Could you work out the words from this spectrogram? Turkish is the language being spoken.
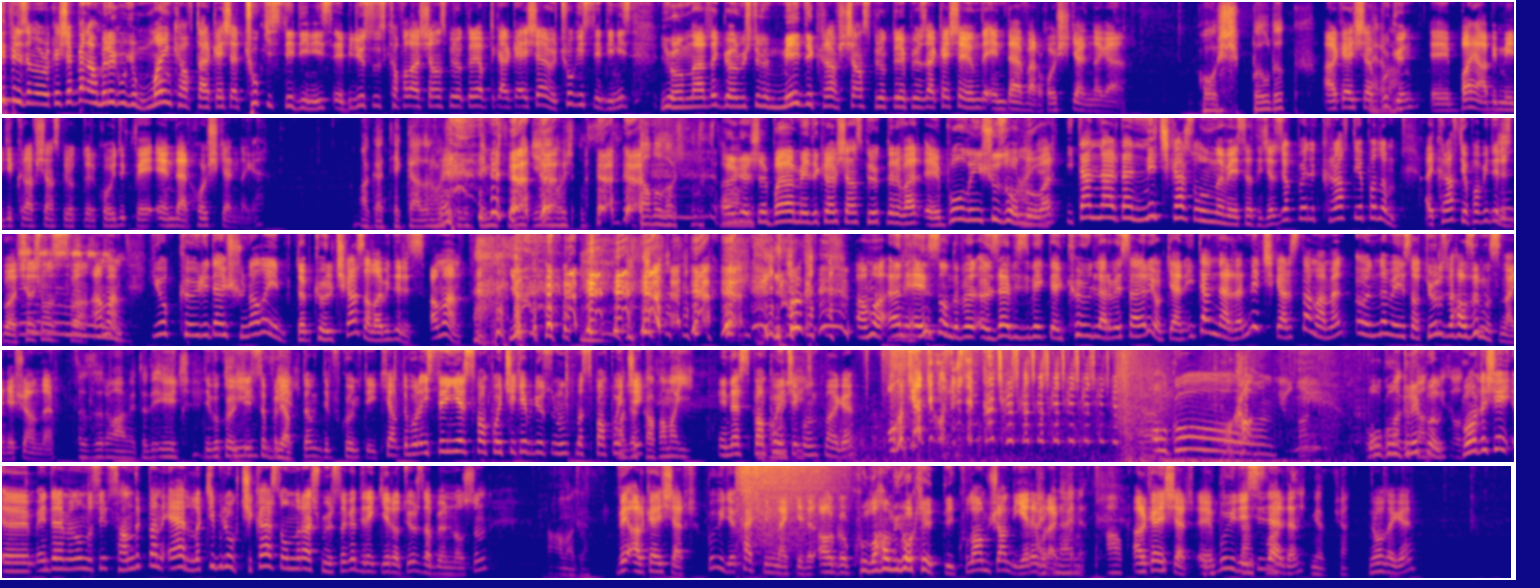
Hepinize merhaba arkadaşlar ben Ahmet bugün Minecraft arkadaşlar çok istediğiniz e, biliyorsunuz kafalar şans blokları yaptık arkadaşlar ve çok istediğiniz yorumlarda görmüştüm ve Minecraft şans blokları yapıyoruz arkadaşlar yanımda Ender var hoş geldin aga. Hoş bulduk. Arkadaşlar Merhaba. bugün e, bayağı bir Minecraft şans blokları koyduk ve Ender hoş geldin aga. Aga tekrardan hoş bulduk demiştim. Yine hoş bulduk. Double hoş bulduk. Tamam. Arkadaşlar bayağı Minecraft şans blokları var. E, bu olayın şu zorluğu Aynen. var. İtemlerden ne çıkarsa onunla vs atacağız. Yok böyle craft yapalım. Ay craft yapabiliriz bu arada çalışması falan. Ama yok köylüden şunu alayım. Tabii köylü çıkarsa alabiliriz. Ama yok. Ama yani en sonunda böyle özel bizi bekleyen köylüler vesaire yok. Yani itemlerden ne çıkarsa tamamen önüne vs atıyoruz ve hazır mısın Age şu anda? Hazırım Ahmet hadi 3 Difficulty 0 yaptım. Difficulty 2 yaptım. Burada istediğin yere spam point çekebiliyorsun. Unutma spam point Aga çek. kafama y- Ender spam point çek unutma aga. Oha TNT gözünü seveyim kaç kaç kaç kaç kaç kaç kaç kaç kaç. Oh gol. O golden anda apple. Bu arada şey e, Ender hemen onu da söyleyeyim. Sandıktan eğer lucky block çıkarsa onları açmıyoruz aga direkt yere atıyoruz haberin olsun. Tamam aga. Ve arkadaşlar bu video kaç bin like gelir? Aga kulağım yok etti. Kulağım şu anda yere bıraktım. aynen. Arkadaşlar e, bu videoyu sizlerden ne oldu aga?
